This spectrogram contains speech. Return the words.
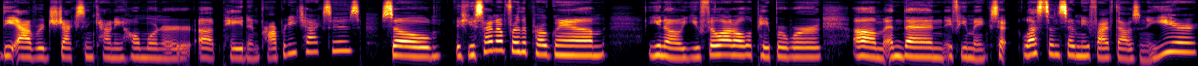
the average Jackson County homeowner uh, paid in property taxes. So if you sign up for the program, you know you fill out all the paperwork, um, and then if you make se- less than seventy five thousand a year,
